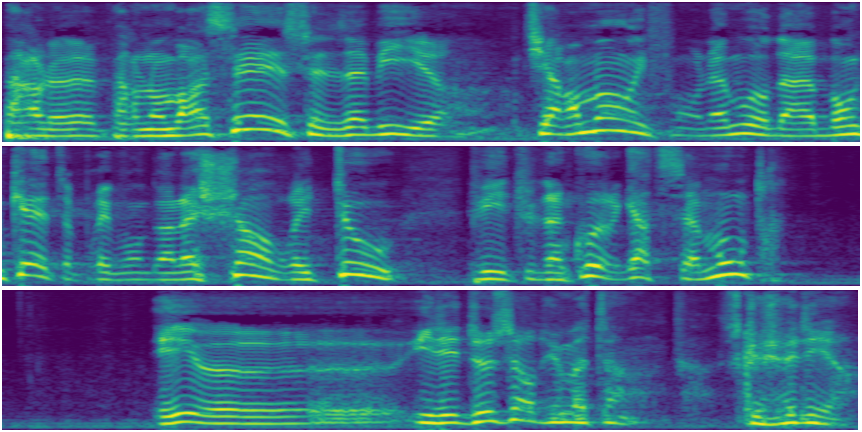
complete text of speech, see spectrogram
par le par l'embrasser, se déshabille entièrement, ils font l'amour dans la banquette, après ils vont dans la chambre et tout. Puis tout d'un coup, il regarde sa montre et euh, il est deux heures du matin, ce que je veux dire.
